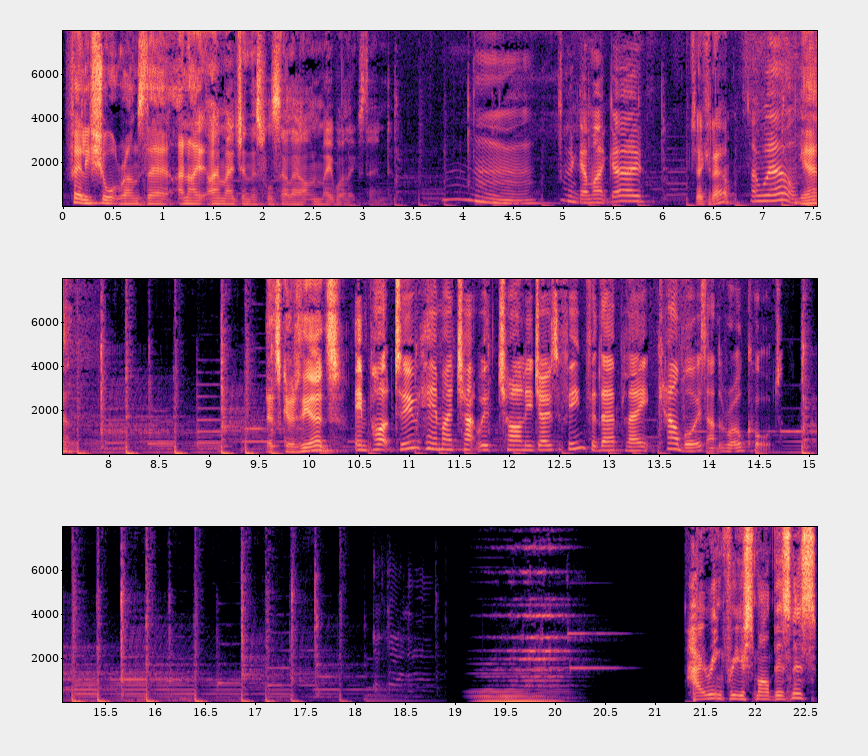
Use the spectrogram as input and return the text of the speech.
fairly short runs there, and I, I imagine this will sell out and may well extend. Hmm. I think I might go. Check it out. I will. Yeah. Let's go to the ads. In part two, hear my chat with Charlie Josephine for their play Cowbois at the Royal Court. Hiring for your small business?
